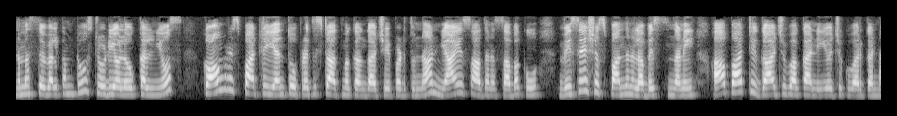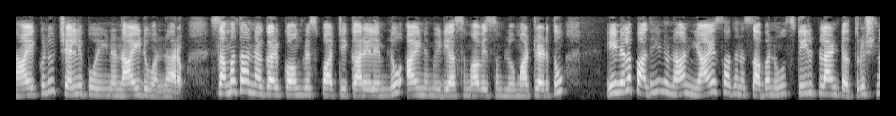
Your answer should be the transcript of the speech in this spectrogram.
నమస్తే welcome to studio local news. Congress party ఎంతో ప్రతిష్టాత్మకంగా చేపడుతున్న న్యాయ సాధన సభకు విశేష స్పందన లభిస్తుందని ఆ పార్టీ గాజువాక నియోజకవర్గ నాయకులు చెల్లిపోయిన నాయుడు అన్నారు. సమతా నగర్ కాంగ్రెస్ పార్టీ కార్యాలయంలో ఆయన మీడియా సమావేశంలో మాట్లాడుతూ ఈ నెల పదిహేనున న్యాయ సాధన సభను స్టీల్ ప్లాంట్ తృష్ణ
